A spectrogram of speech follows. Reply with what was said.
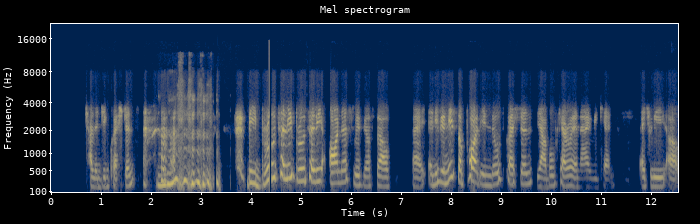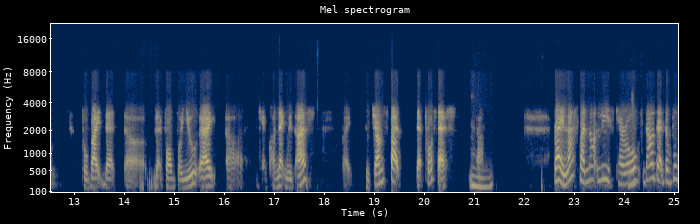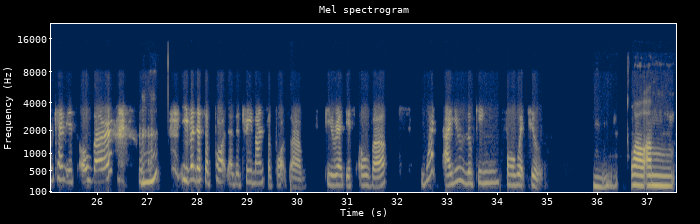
challenging questions. Mhm. be brutally brutally honest with yourself right? And if you need support in those questions yeah both carol and i we can actually um, provide that uh, platform for you right? Uh, you can connect with us right to jumpstart that process Mm. right last but not least carol now that the boot camp is over Mhm. even the support uh, the three month support um, period is over what are you looking forward to Mm. Well, um,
